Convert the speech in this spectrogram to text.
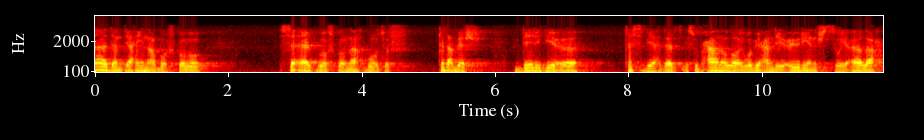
آدم تحينا بوش بولو. سألت بوشكو ناخ بوتر. قدع بيش. بيلجي تسبيح درت. سبحان الله وبحمده عوريان شتوي آلح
